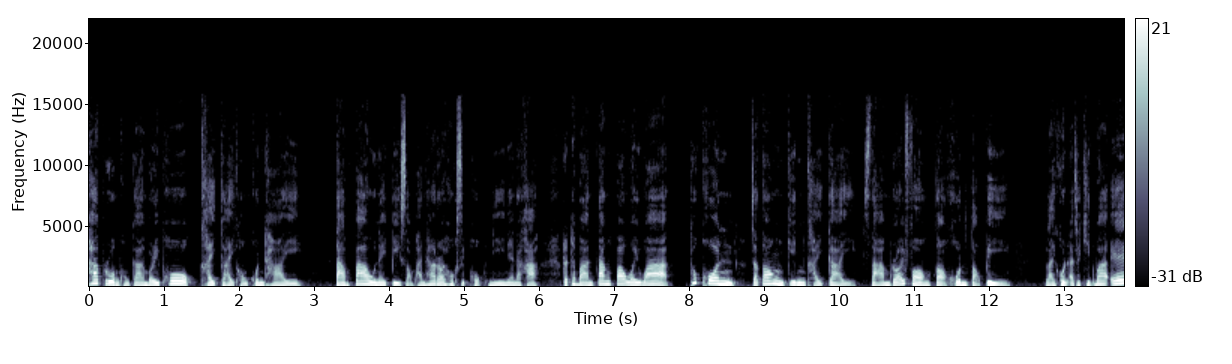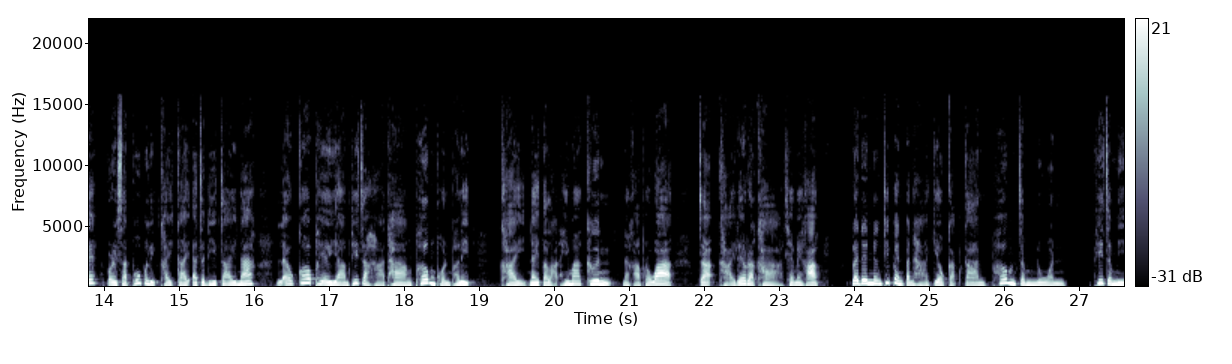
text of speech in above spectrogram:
ภาพรวมของการบริโภคไข่ไก่ของคนไทย ตามเป้าในปี 2566 นี้เนี่ยนะคะ รัฐบาลตั้งเป้าไว้ว่า ทุกคนจะต้องกินไข่ไก่ 300 ฟองต่อคนต่อปี หลายคนอาจจะคิดว่า เอ๊ะ บริษัทผู้ผลิตไข่ไก่อาจจะดีใจนะ แล้วก็พยายามที่จะหาทางเพิ่มผลผลิตไข่ในตลาดให้มากขึ้นนะคะ เพราะว่าจะขายได้ราคาใช่ไหมคะ ประเด็นหนึ่งที่เป็นปัญหาเกี่ยวกับการเพิ่มจำนวน ที่จะมี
